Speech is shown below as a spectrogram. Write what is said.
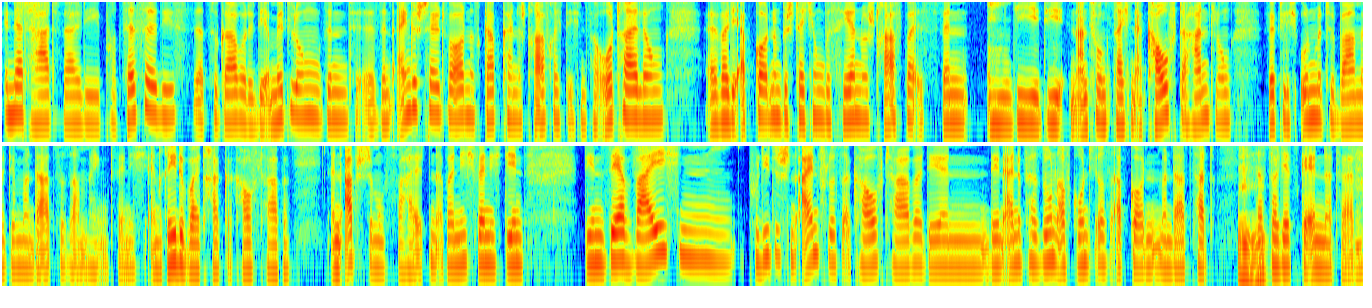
In der Tat, weil die Prozesse, die es dazu gab oder die Ermittlungen, Ermittlungen sind, äh, sind eingestellt worden. Es gab keine strafrechtlichen Verurteilungen, äh, weil die Abgeordnetenbestechung bisher nur strafbar ist, wenn die, die in Anführungszeichen erkaufte Handlung wirklich unmittelbar mit dem Mandat zusammenhängt. Wenn ich einen Redebeitrag gekauft habe, ein Abstimmungsverhalten, aber nicht, wenn ich den den sehr weichen politischen Einfluss erkauft habe, den, den eine Person aufgrund ihres Abgeordnetenmandats hat. Mhm. Das soll jetzt geändert werden.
